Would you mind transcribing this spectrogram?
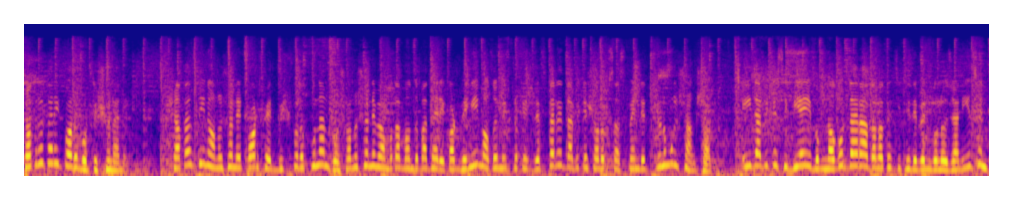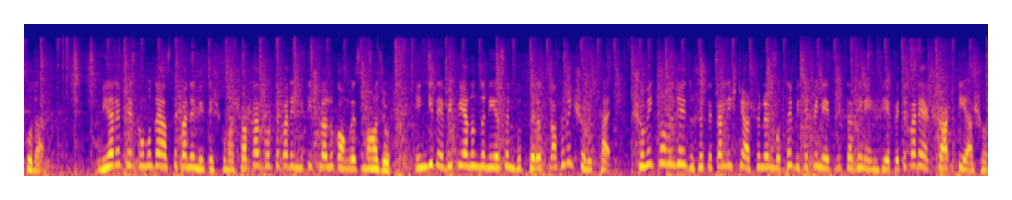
সতেরো তারিখ পরবর্তী শুনানি। সাতাশ দিন অনশনের পর ফের বিস্ফোরক কুণাল ঘোষ। অনশনে মমতা বন্দ্যোপাধ্যায় রেকর্ড ভেঙেই মদন মিত্রকে গ্রেফতারের দাবিতে সরব সাসপেন্ডেড তৃণমূল সাংসদ। এই দাবিতে সিবিআই এবং নগর দায়রা আদালতে চিঠি দেবেন বলেও জানিয়েছেন কুণাল। বিহারে ফের ক্ষমতায় আসতে পারে নীতিশ কুমার। সরকার করতে পারে নীতিশ লালু কংগ্রেস মহাজোট। ইঙ্গিত এবিপি আনন্দ নিয়েছেন বুথ ফেরত প্রাথমিক সমীক্ষায়। সমীক্ষা অনুযায়ী দুশো তেতাল্লিশটি আসনের মধ্যে বিজেপি নেতৃত্বাধীন এনডিএ পেতে পারে একশো আটটি আসন।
